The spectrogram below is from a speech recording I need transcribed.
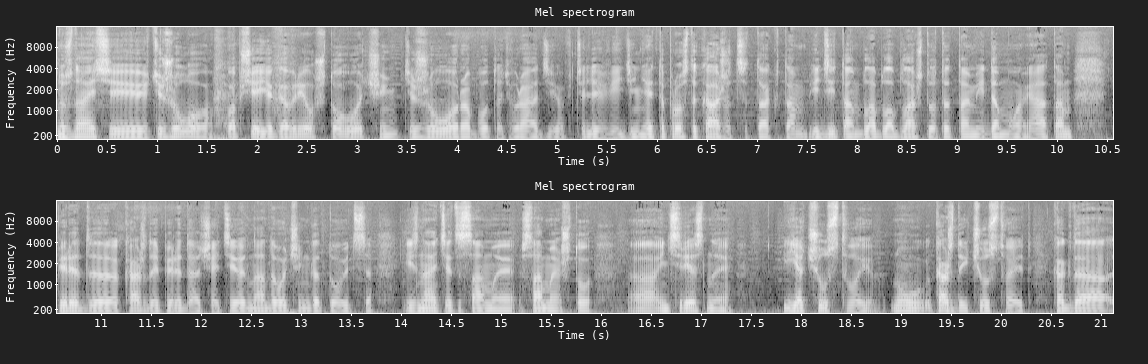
Ну, знаете, тяжело. Вообще, я говорил, что очень тяжело работать в радио, в телевидении. Это просто кажется так. Там, иди там, бла-бла-бла, что-то там и домой. А там перед э, каждой передачей тебе надо очень готовиться. И знаете, это самое, самое что э, интересное – я чувствую, ну, каждый чувствует, когда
